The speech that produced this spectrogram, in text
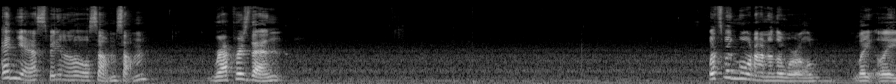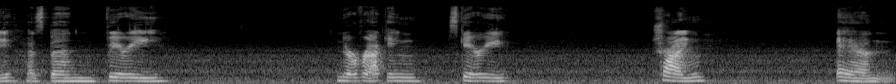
And yes, speaking of a little something something, represent what's been going on in the world lately has been very nerve wracking, scary, trying. And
